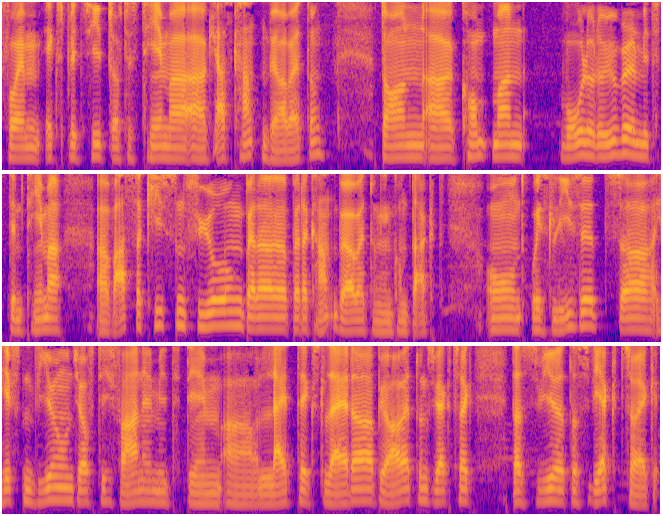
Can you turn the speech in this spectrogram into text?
vor allem explizit auf das Thema äh, Glaskantenbearbeitung, dann äh, kommt man wohl oder übel mit dem Thema äh, Wasserkissenführung bei der, bei der Kantenbearbeitung in Kontakt. Und als Lisets äh, heften wir uns ja auf die Fahne mit dem äh, Litex Slider Bearbeitungswerkzeug, dass wir das Werkzeug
